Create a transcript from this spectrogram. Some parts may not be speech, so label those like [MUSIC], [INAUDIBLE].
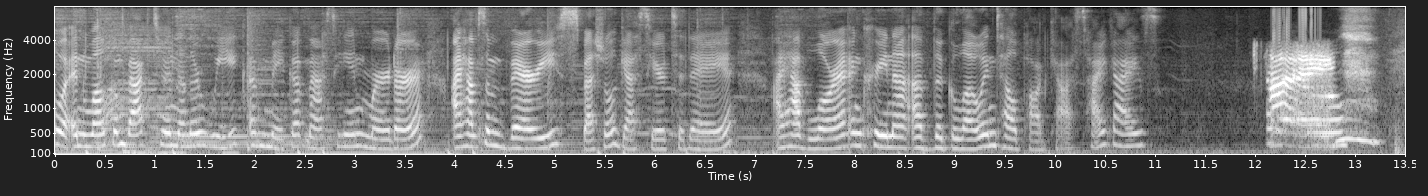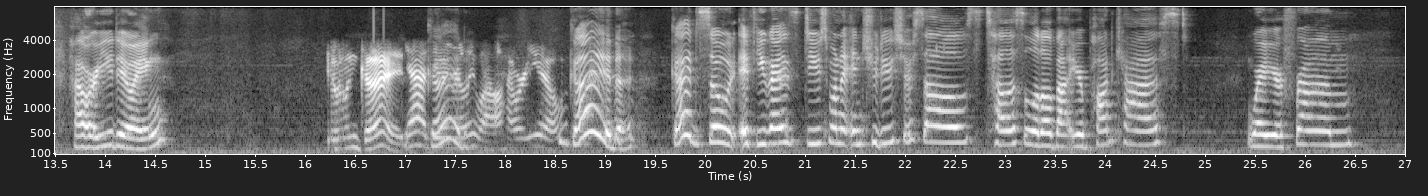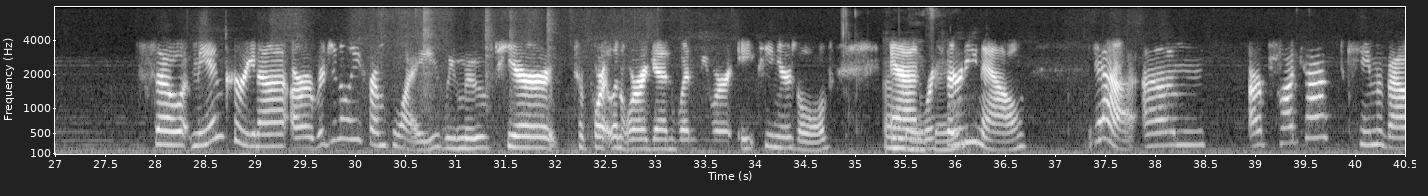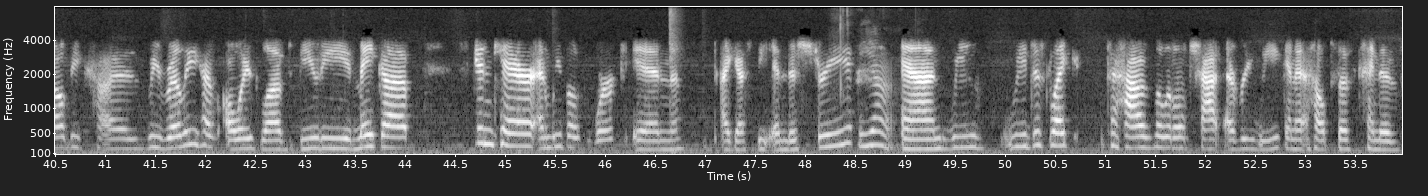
Hello, and welcome back to another week of Makeup, Masking, and Murder. I have some very special guests here today. I have Laura and Karina of the Glow and Tell podcast. Hi, guys. Hi. [LAUGHS] How are you doing? Doing good. Yeah, doing really well. How are you? Good. Good. So, if you guys do you just want to introduce yourselves, tell us a little about your podcast, where you're from. So, me and Karina are originally from Hawaii. We moved here to Portland, Oregon when we were 18 years old, and we're 30 now. Yeah, um, our podcast came about because we really have always loved beauty, makeup, skincare, and we both work in, I guess, the industry. Yeah. and we we just like to have a little chat every week and it helps us kind of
